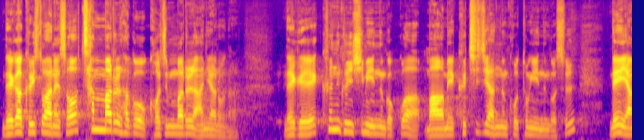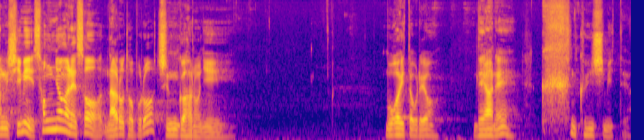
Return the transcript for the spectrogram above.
내가 그리스도 안에서 참말을 하고 거짓말을 아니하노나 내게 큰 근심이 있는 것과 마음에 그치지 않는 고통이 있는 것을 내 양심이 성령 안에서 나로 더불어 증거하노니 뭐가 있다고 그래요? 내 안에 큰 근심이 있대요.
